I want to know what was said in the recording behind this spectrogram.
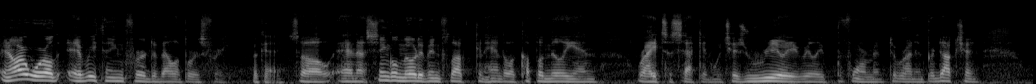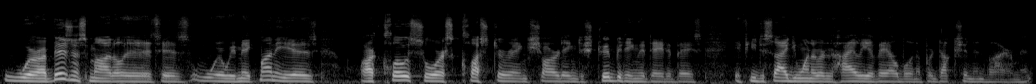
in our world, everything for a developer is free. Okay. So, and a single node of influx can handle a couple million writes a second, which is really, really performant to run in production. Where our business model is, is where we make money is our closed source clustering, sharding, distributing the database. If you decide you want to run it highly available in a production environment,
